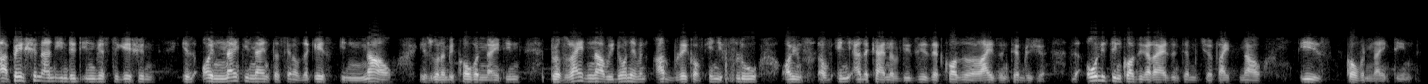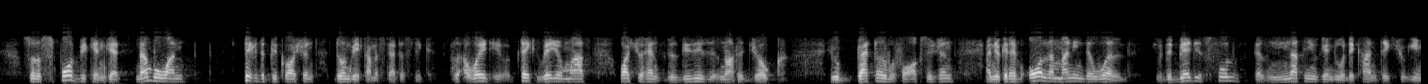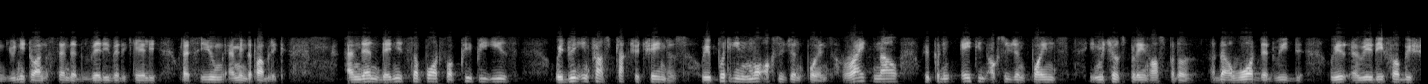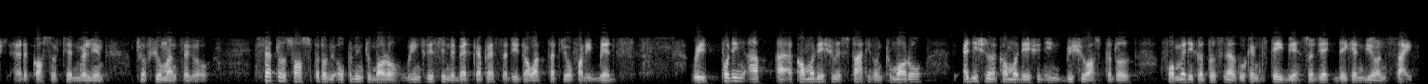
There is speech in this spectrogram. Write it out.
A patient and indeed investigation is in 99% of the case in now is going to be COVID-19 because right now we don't have an outbreak of any flu or of any other kind of disease that causes a rise in temperature. The only thing causing a rise in temperature right now is COVID-19. So the sport we can get, number one, Take the precaution. Don't become a statistic. Avoid, take, wear your mask, wash your hands. This disease is not a joke. You battle for oxygen, and you can have all the money in the world. If the bed is full, there's nothing you can do. They can't take you in. You need to understand that very, very clearly. I you, I mean the public. And then they need support for PPEs. We're doing infrastructure changes. We're putting in more oxygen points. Right now, we're putting 18 oxygen points in Mitchell's Plain Hospital, the award that we, we, uh, we refurbished at a cost of 10 million to a few months ago. Settlers Hospital, we're opening tomorrow. We're increasing the bed capacity to about 30 or 40 beds. We're putting up uh, accommodation starting on tomorrow, additional accommodation in Bhisho Hospital for medical personnel who can stay there so they, they can be on site.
